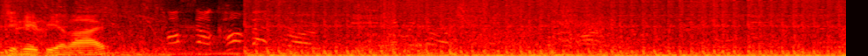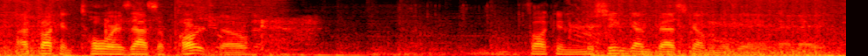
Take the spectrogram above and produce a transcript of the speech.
Told you he'd be alive. Hostile combat drone. I fucking tore his ass apart though. Fucking machine gun best gun in the game, NA.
